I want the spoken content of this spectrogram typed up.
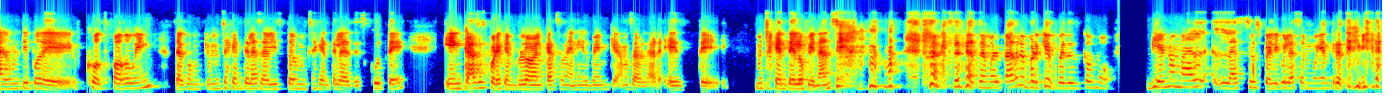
algún tipo de cult following, o sea, como que mucha gente las ha visto, mucha gente las discute. Y en casos, por ejemplo, en el caso de Neil Bain, que vamos a hablar, este, mucha gente lo financia, lo que se me hace muy padre porque pues es como, bien o mal, las, sus películas son muy entretenidas.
